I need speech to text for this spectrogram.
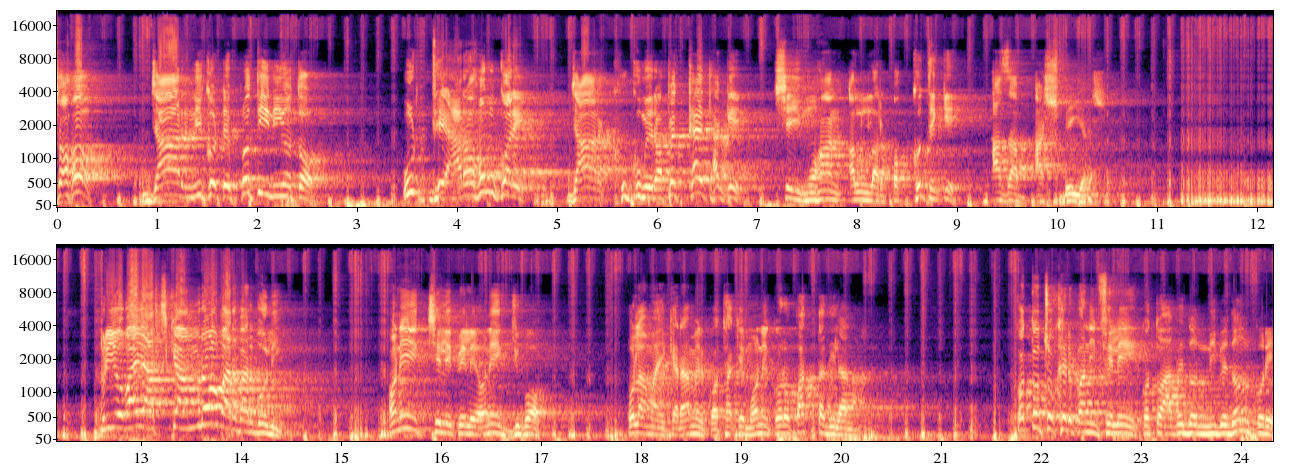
সহ, যার নিকটে প্রতিনিয়ত ঊর্ধ্বে আরোহণ করে, যার হুকুমের অপেক্ষায় থাকে, সেই মহান আল্লাহর পক্ষ থেকে আজাব আসবেই আসবে। প্রিয় ভাই, আজকে আমরাও বারবার বলি, অনেক ছেলে পেলে, অনেক যুবক ওলামাই কেরামের কথাকে মনে করো পাত্তা দিলা না। কত চোখের পানি ফেলে, কত আবেদন নিবেদন করে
